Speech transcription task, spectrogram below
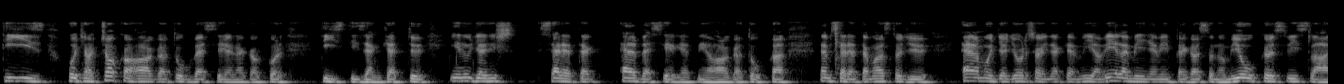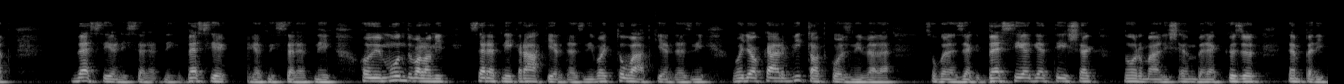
10, hogyha csak a hallgatók beszélnek, akkor 10-12. Én ugyanis szeretek elbeszélgetni a hallgatókkal. Nem szeretem azt, hogy ő elmondja gyorsan, hogy nekem mi a véleményem, én pedig azt mondom, jó, kösz, viszlát, beszélni szeretnék, beszélgetni szeretnék. Ha ő mond valamit, szeretnék rákérdezni, vagy tovább kérdezni, vagy akár vitatkozni vele. Szóval ezek beszélgetések normális emberek között, nem pedig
